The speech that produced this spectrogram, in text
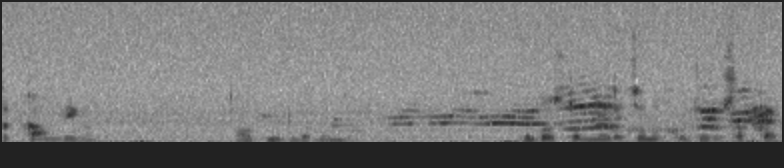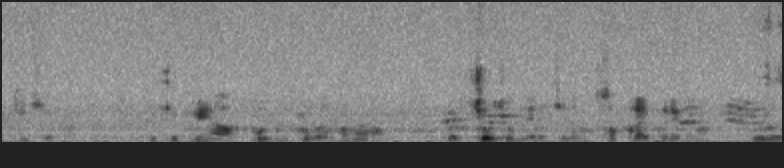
तक काम देगा। आप यूट्यूबर बन जाओ। तो दोस्तों, मेरे चैनल को ज़रूर सब्सक्राइब कीजिए क्योंकि मैं आपको यूट्यूबर बना रहा हूँ। और जो जो मेरे चैनल को सब्सक्राइब करेगा ना वीडियो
